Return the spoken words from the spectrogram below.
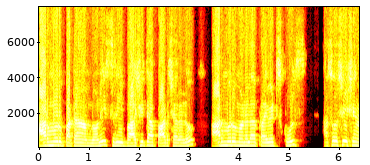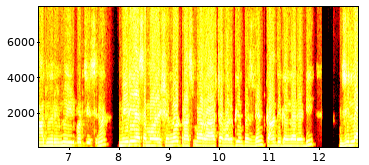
ఆర్మూరు పట్టణంలోని శ్రీ భాషిత పాఠశాలలో ఆర్మూరు మండల ప్రైవేట్ స్కూల్స్ అసోసియేషన్ ఆధ్వర్యంలో ఏర్పాటు చేసిన మీడియా సమావేశంలో ట్రస్మా రాష్ట్ర వర్కింగ్ ప్రెసిడెంట్ కాంతి గంగారెడ్డి జిల్లా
